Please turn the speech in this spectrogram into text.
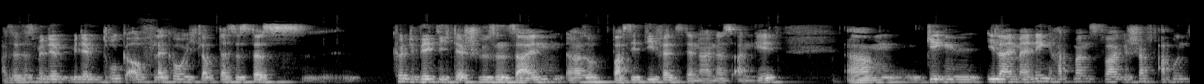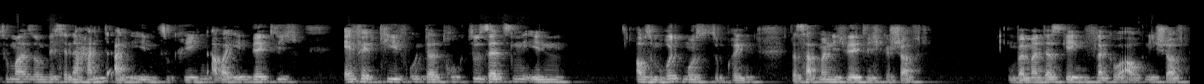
Also das mit dem, mit dem Druck auf Flacco, ich glaube, das ist das, könnte wirklich der Schlüssel sein, also was die Defense der Niners angeht. Ähm, gegen Eli Manning hat man es zwar geschafft, ab und zu mal so ein bisschen eine Hand an ihn zu kriegen, aber ihn wirklich effektiv unter Druck zu setzen, ihn aus dem Rhythmus zu bringen, das hat man nicht wirklich geschafft. Und wenn man das gegen Flacco auch nicht schafft,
